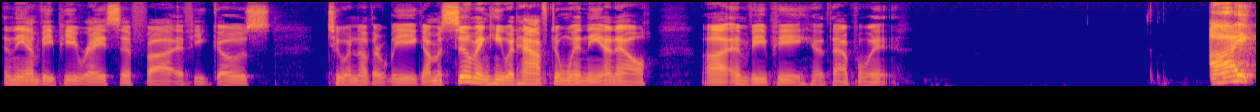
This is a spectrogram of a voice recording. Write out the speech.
in the MVP race if uh, if he goes to another league. I'm assuming he would have to win the NL uh, MVP at that point. I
